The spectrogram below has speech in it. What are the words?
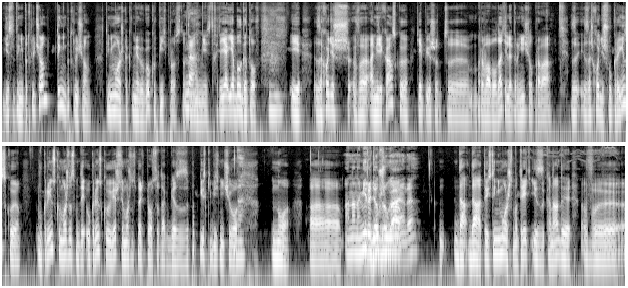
если ты не подключен, ты не подключен. Ты не можешь как в Мегаго купить просто Да. на месте. Хотя я, я был готов. Мгм. И заходишь в американскую, тебе пишут э, правообладатель ограничил права. Заходишь в украинскую, в украинскую можно смотреть, украинскую версию можно смотреть просто так, без подписки, без ничего. Да. Но а, Она на мир идет Нужно- другая, да? Да, да, то есть ты не можешь смотреть из Канады в,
